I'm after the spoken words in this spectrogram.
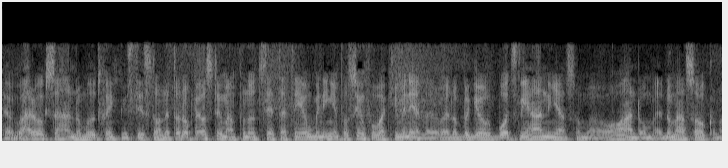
eh, hade också hand om utskänkningstillstånd tillståndet och då påstod man på något sätt att jo, men ingen person får vara kriminell eller begå brottsliga handlingar som har hand om de här sakerna.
